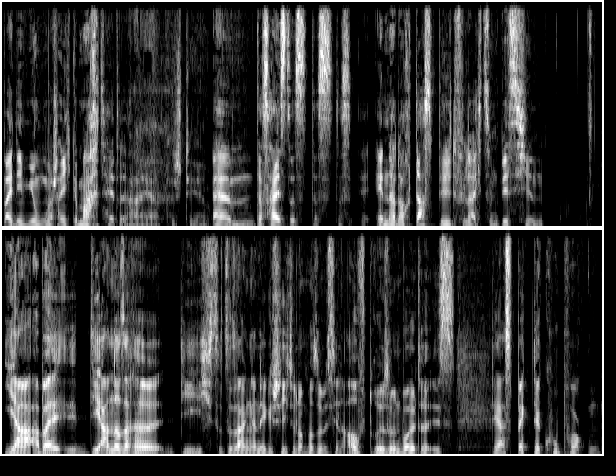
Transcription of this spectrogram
bei dem Jungen wahrscheinlich gemacht hätte. Ah ja, verstehe. Ähm, das heißt, das, das, das ändert auch das Bild vielleicht so ein bisschen. Ja, aber die andere Sache, die ich sozusagen an der Geschichte nochmal so ein bisschen aufdröseln wollte, ist der Aspekt der Kuhpocken.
